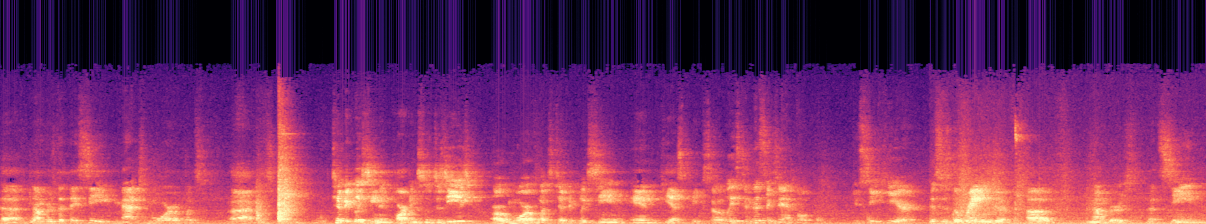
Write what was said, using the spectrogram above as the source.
the numbers that they see match more of what's uh, typically seen in Parkinson's disease or more of what's typically seen in PSP. So at least in this example, you see here, this is the range of, of numbers that's seen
